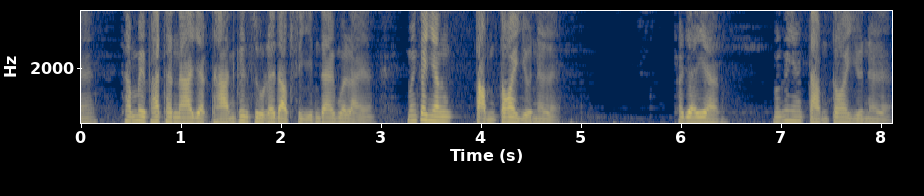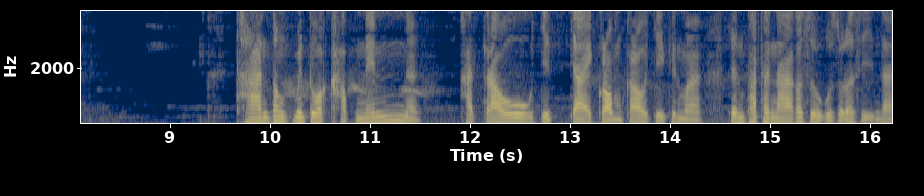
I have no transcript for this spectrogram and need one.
นะถ้าไม่พัฒนาอยากทานขึ้นสู่ระดับศีลได้เมื่อไหร่ มันก็ยังต่ำต้อยอยู่นั่นแหละ เข้าใจยัง มันก็ยังต่ำต้อยอยู่นั่นแหละ ทานต้องเป็นตัวขับเน้นนะ ขัดเกลาจิตใจกล่อมเกลาจิตขึ้นมา จนพัฒนาเข้าสู่กุศลศีลได้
